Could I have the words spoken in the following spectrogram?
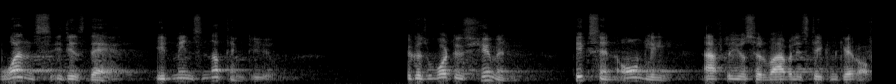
Once it is there, it means nothing to you. Because what is human kicks in only after your survival is taken care of.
